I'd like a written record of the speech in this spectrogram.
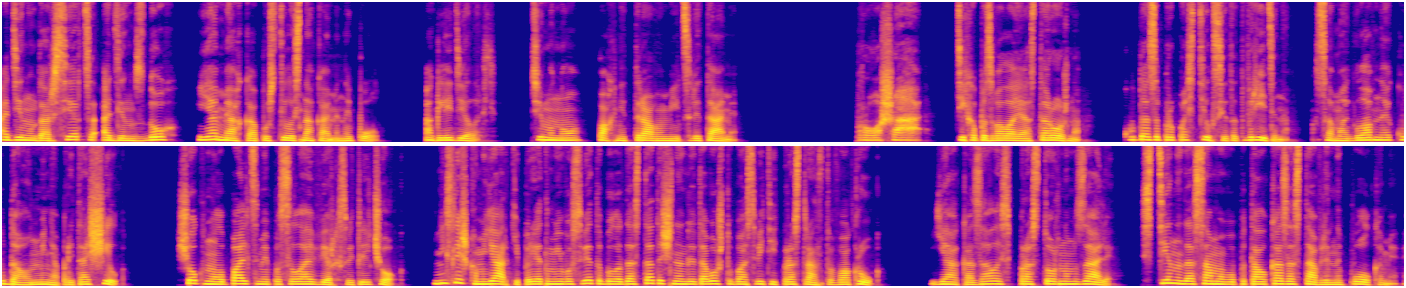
Один удар сердца, один вздох, я мягко опустилась на каменный пол. Огляделась. Темно, пахнет травами и цветами. «Проша!» — тихо позвала я осторожно. Куда запропастился этот вредина? Самое главное, куда он меня притащил? Щелкнула пальцами, посылая вверх светлячок. Не слишком яркий, при этом его света было достаточно для того, чтобы осветить пространство вокруг. Я оказалась в просторном зале. Стены до самого потолка заставлены полками.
